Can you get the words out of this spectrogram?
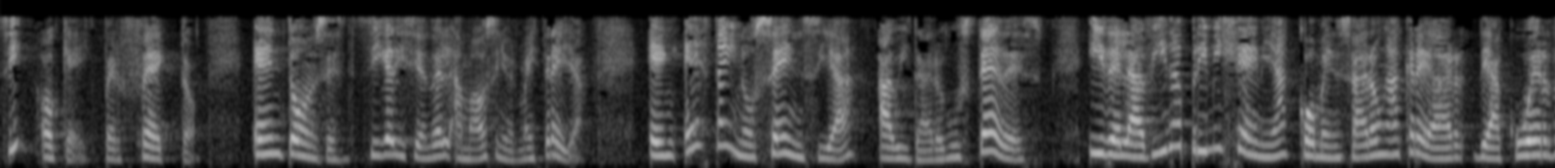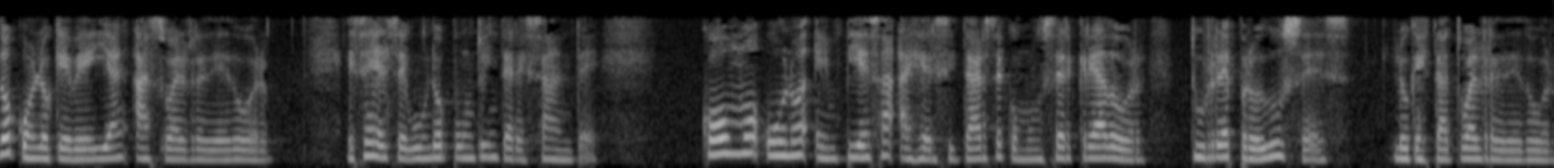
¿Sí? Ok, perfecto. Entonces, sigue diciendo el amado señor Maestrella, en esta inocencia habitaron ustedes y de la vida primigenia comenzaron a crear de acuerdo con lo que veían a su alrededor. Ese es el segundo punto interesante. Cómo uno empieza a ejercitarse como un ser creador, tú reproduces lo que está a tu alrededor.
